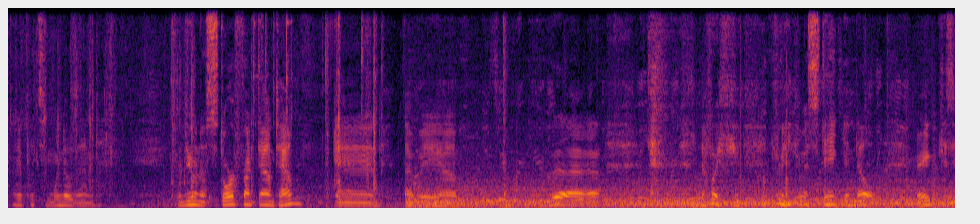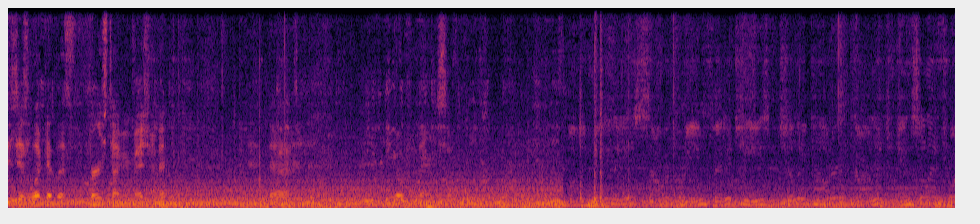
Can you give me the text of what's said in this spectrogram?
I'm gonna put some windows in. We're doing a storefront downtown, and that way. Um, uh, that if you, make a mistake, you know, right? Because you just look at this first time you measured it, and uh, you go from there. So. cheese, chili powder, garlic, and cilantro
